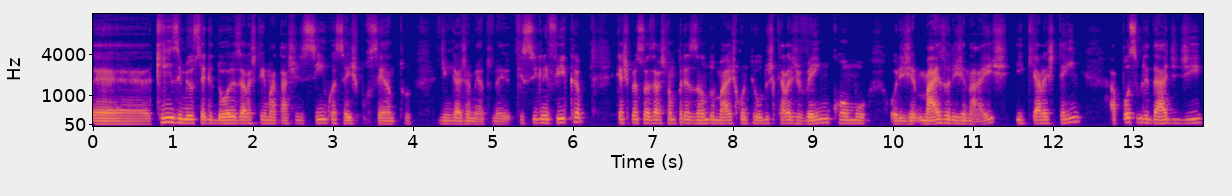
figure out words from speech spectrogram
é, 15 mil seguidores, elas têm uma taxa de 5 a 6% de engajamento, né? Que significa que as pessoas elas estão prezando mais conteúdos que elas veem como origi mais originais e que elas têm a possibilidade de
